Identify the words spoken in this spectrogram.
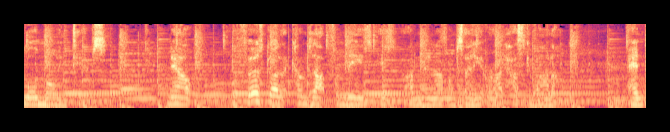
lawn mowing tips, now the first guy that comes up for me is, is I don't know if I'm saying it right, Husqvarna. And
